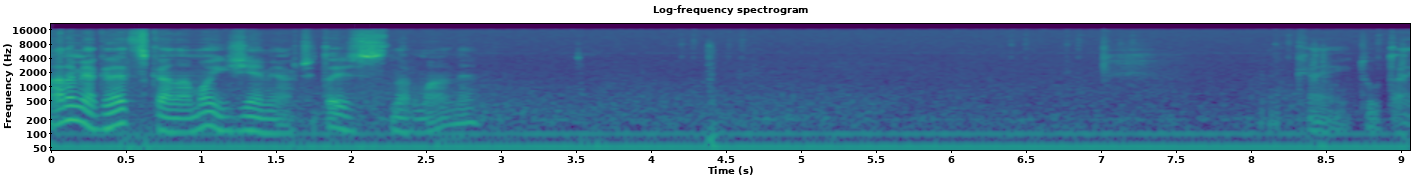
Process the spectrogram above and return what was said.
Armia grecka na moich ziemiach, czy to jest normalne? Okej, tutaj.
